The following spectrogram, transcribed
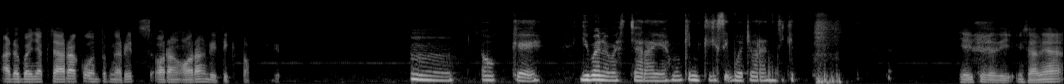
ada banyak cara kok untuk nge-reach orang-orang di TikTok gitu. Hmm, oke. Okay. Gimana Mas caranya? Mungkin kisi bocoran dikit. ya itu tadi, misalnya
